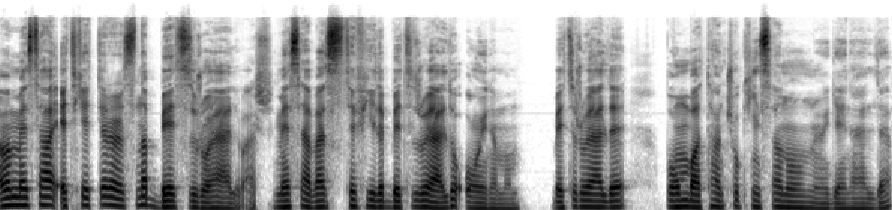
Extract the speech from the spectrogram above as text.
Ama mesela etiketler arasında Battle Royale var. Mesela ben Steffi ile Battle Royale'de oynamam. Battle Royale'de bomba atan çok insan olmuyor genelde.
